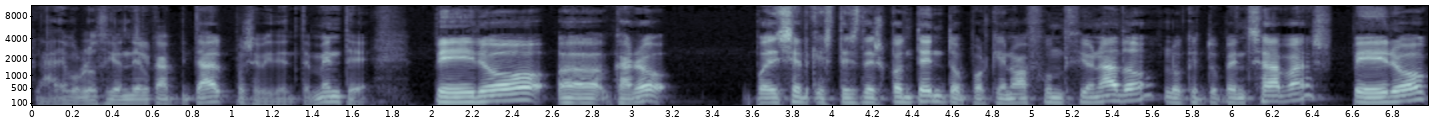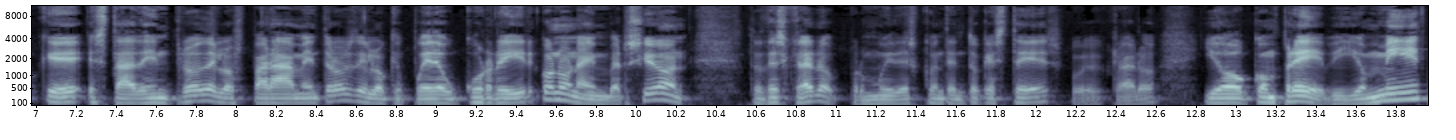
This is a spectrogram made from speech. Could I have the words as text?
la devolución del capital, pues evidentemente. Pero, eh, claro, puede ser que estés descontento porque no ha funcionado lo que tú pensabas, pero que está dentro de los parámetros de lo que puede ocurrir con una inversión. Entonces, claro, por muy descontento que estés, pues claro, yo compré Beyond Meat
